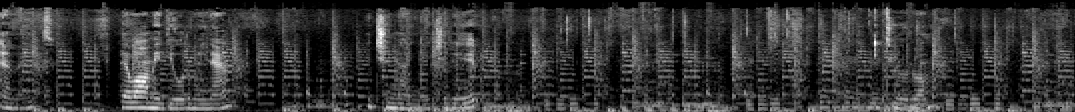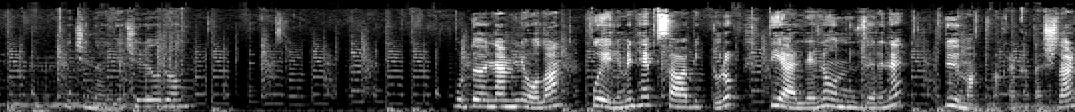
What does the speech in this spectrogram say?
Evet. Devam ediyorum yine. İçinden geçirip itiyorum. İçinden geçiriyorum. Burada önemli olan bu elimin hep sabit durup diğerlerini onun üzerine düğüm atmak arkadaşlar.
